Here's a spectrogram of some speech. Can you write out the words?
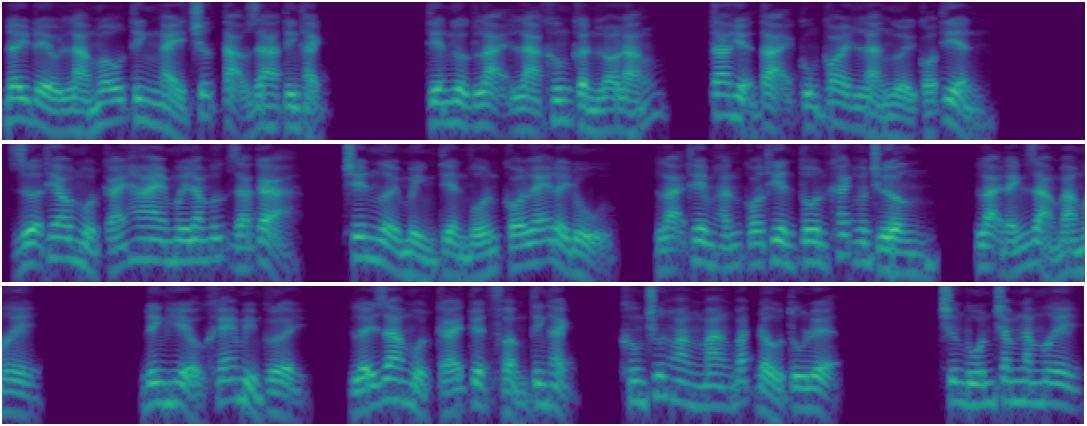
đây đều là mẫu tinh ngày trước tạo ra tinh thạch. Tiền ngược lại là không cần lo lắng, ta hiện tại cũng coi là người có tiền. Dựa theo một cái hai mươi lăm ức giá cả, trên người mình tiền vốn có lẽ đầy đủ, lại thêm hắn có thiên tôn khách văn trường, lại đánh giảm ba mươi. Đinh hiệu khẽ mỉm cười, lấy ra một cái tuyệt phẩm tinh thạch, không chút hoang mang bắt đầu tu luyện. Chương bốn trăm năm mươi,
